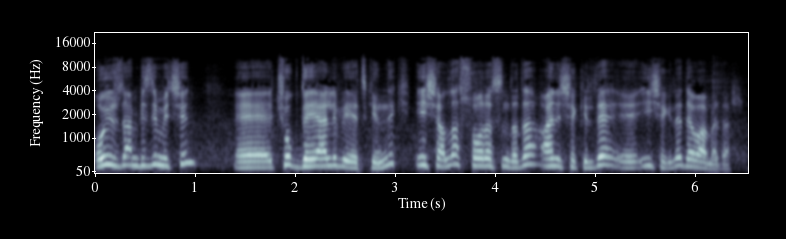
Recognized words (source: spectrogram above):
O yüzden bizim için e, çok değerli bir etkinlik. İnşallah sonrasında da aynı şekilde e, iyi şekilde devam eder.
